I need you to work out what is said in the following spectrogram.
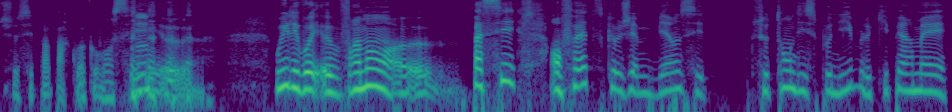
Je ne sais pas par quoi commencer. euh, oui, les vraiment passer. En fait, ce que j'aime bien, c'est ce temps disponible qui permet,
